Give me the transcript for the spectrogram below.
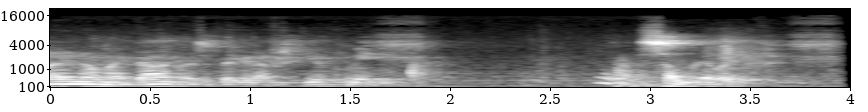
but I know my God was big enough to give me some relief.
